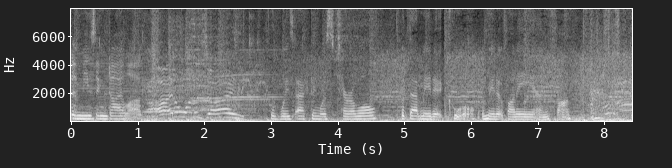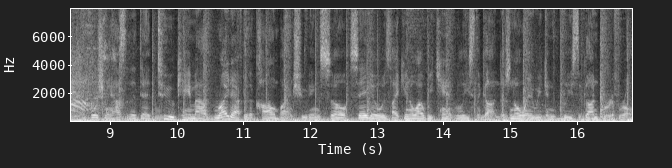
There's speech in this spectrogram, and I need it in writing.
amusing dialogue. I don't want to die! The voice acting was terrible, but that made it cool. It made it funny and fun. Unfortunately, House of the Dead 2 came out right after the Columbine shooting, so Sega was like, you know what, we can't release the gun. There's no way we can release the gun peripheral.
